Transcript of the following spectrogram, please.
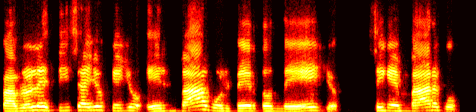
Pablo les dice a ellos que ellos, él va a volver donde ellos. Sin embargo,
